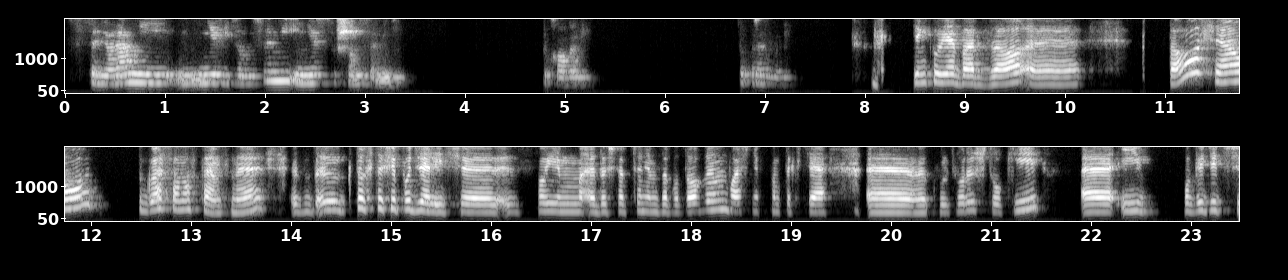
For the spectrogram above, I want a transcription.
z seniorami niewidzącymi i niesłyszącymi ruchowym. To teraz. Dziękuję bardzo. E, To się zgłasza następny. E, Kto chce się podzielić e, swoim doświadczeniem zawodowym właśnie w kontekście kultury, sztuki i powiedzieć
